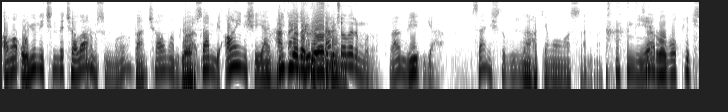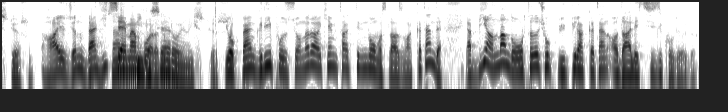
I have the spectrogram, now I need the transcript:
Ama oyun içinde çalar mısın bunu? Ben çalmam. Görsem bir aynı şey yani Ha, ben videoda görürsem gördüm. çalarım bunu. Ben vi- ya sen işte bu yüzden hakem olmaz senden. Niye? Sen robotluk istiyorsun. Hayır canım ben hiç Sen sevmem bu bilgisayar arada. oyunu istiyorsun. Yok ben gri pozisyonları hakem takdirinde olması lazım hakikaten de. Ya bir yandan da ortada çok büyük bir hakikaten adaletsizlik oluyordu.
